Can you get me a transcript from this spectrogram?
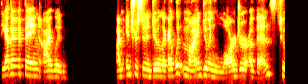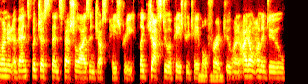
the other thing i would i'm interested in doing like i wouldn't mind doing larger events 200 events but just then specialize in just pastry like just do a pastry table for a 200 i don't want to do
